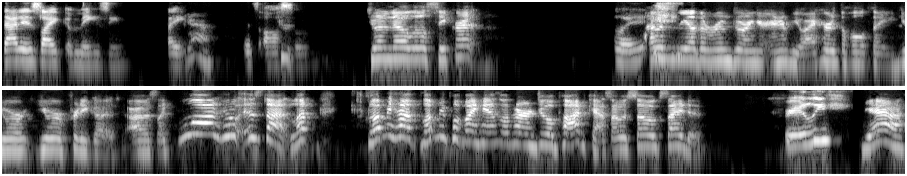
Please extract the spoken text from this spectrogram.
that is like amazing. Like Yeah. it's awesome. Do you want to know a little secret? What? I was in the other room during your interview. I heard the whole thing. You were you were pretty good. I was like, "What? Who is that? Let let me have let me put my hands on her and do a podcast." I was so excited. really? Yeah,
